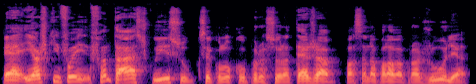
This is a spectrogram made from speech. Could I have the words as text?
É, e eu acho que foi fantástico isso que você colocou, professor, até já passando a palavra para a Júlia,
